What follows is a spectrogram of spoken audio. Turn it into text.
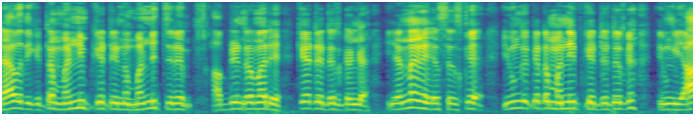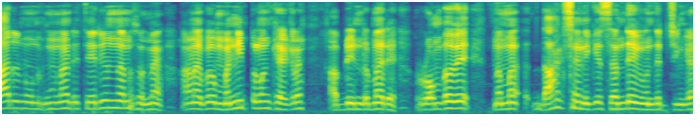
ரேவதி கிட்ட மன்னிப்பு கேட்டு என்னை மன்னிச்சிரு அப்படின்ற மாதிரி கேட்டுட்டு இருக்காங்க. என்ன எஸ்எஸ்கே இவங்க கிட்ட மன்னிப்பு கேட்டுட்டு இருக்க. இவங்க யாருன்னு உனக்கு முன்னாடி தெரியும்னு தானே சொன்னேன். ஆனால் இப்போ மன்னிப்பெல்லாம் கேட்குறேன் அப்படின்ற மாதிரி ரொம்பவே நம்ம தாக்ஷானிக்கு சந்தேகம் வந்துடுச்சுங்க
